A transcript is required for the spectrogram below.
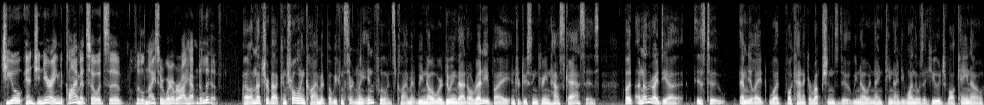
geoengineering the climate so it's a little nicer wherever I happen to live? Well, I'm not sure about controlling climate, but we can certainly influence climate. We know we're doing that already by introducing greenhouse gases. But another idea is to emulate what volcanic eruptions do. We know in 1991 there was a huge volcano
